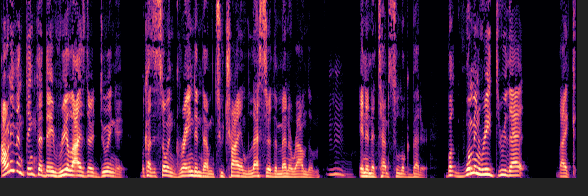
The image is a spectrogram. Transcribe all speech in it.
I don't even think that they realize they're doing it because it's so ingrained in them to try and lesser the men around them Mm-hmm. in an attempt to look better. But women read through that like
